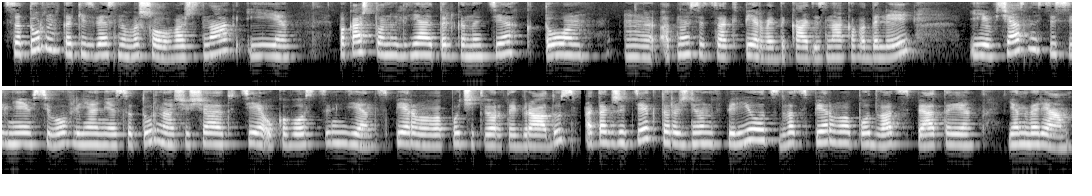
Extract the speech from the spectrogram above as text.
Сатурн, как известно, вошел в ваш знак, и пока что он влияет только на тех, кто относится к первой декаде знака Водолей — и в частности, сильнее всего влияние Сатурна ощущают те, у кого асцендент с 1 по 4 градус, а также те, кто рожден в период с 21 по 25 января.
